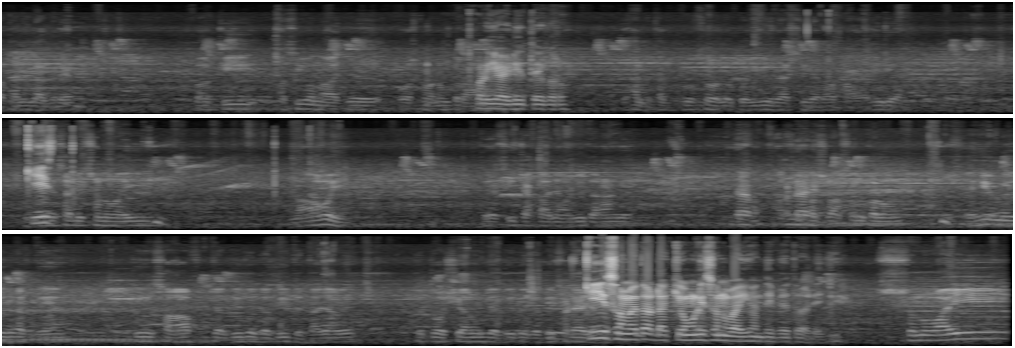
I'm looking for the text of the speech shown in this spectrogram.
ਪਤਾ ਨਹੀਂ ਲੱਗ ਰਿਹਾ। ਬਾਕੀ ਅਸੀਂ ਹੁਣ ਅੱਜ ਪੋਸਟਮਾਰਟਮ ਕਰਾ ਥੋੜੀ ਆਈਡੀ ਉੱਤੇ ਕਰੋ। ਹਾਲੇ ਤੱਕ ਪੁਲਿਸ ਵੱਲੋਂ ਕੋਈ ਵੀ ਅਰੈਸਟ ਜਿਹੜਾ ਪਾਇਆ ਨਹੀਂ ਗਿਆ ਕੀ- ਜੇ ਸਾਡੀ ਸੁਣਵਾਈ ਨਾ ਹੋਈ ਤੇ ਅਸੀਂ ਚੱਕਾ ਜਾਮ ਵੀ ਕਰਾਂਗੇ। ਅਸੀਂ ਪ੍ਰਸ਼ਾਸਨ ਕੋਲੋਂ ਇਹੀ ਉਮੀਦ ਰੱਖਦੇ ਹਾਂ ਕਿ ਇਨਸਾਫ ਜਲਦੀ ਤੋਂ ਜਲਦੀ ਦਿੱਤਾ ਜਾਵੇ ਤੇ ਦੋਸ਼ੀਆਂ ਨੂੰ ਜਲਦੀ ਤੋਂ ਜਲਦੀ ਫੜਿਆ ਕੀ ਜਾਵੇ। ਸਮੇਂ ਤੁਹਾਡਾ ਕਿਉਂ ਨਹੀਂ ਸੁਣਵਾਈ ਹੁੰਦੀ ਪਈ ਤੁਹਾਡੀ ਜੀ? ਸੁਣਵਾਈ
